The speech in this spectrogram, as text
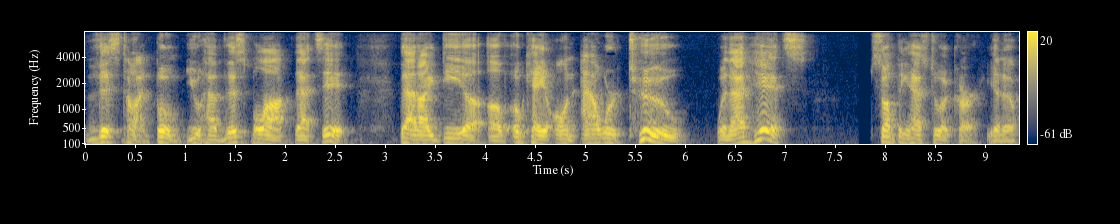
this time, boom, you have this block, that's it. That idea of, okay, on hour two, when that hits, something has to occur, you know?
